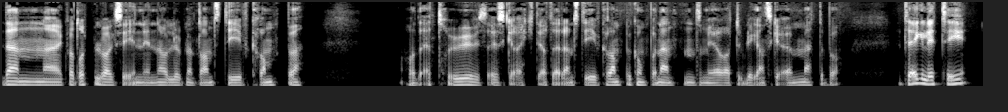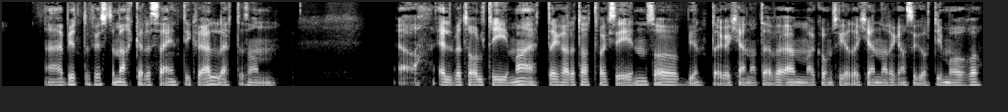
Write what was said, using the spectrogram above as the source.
den eh, kvadruppelvaksinen inneholder blant annet stiv krampe, og jeg tror, hvis jeg husker riktig, at det er den stivkrampekomponenten som gjør at du blir ganske øm etterpå. Det tar litt tid. Jeg begynte først å merke det seint i kveld, etter sånn ja, elleve-tolv timer etter jeg hadde tatt vaksinen, så begynte jeg å kjenne at jeg var øm. Jeg kom sikkert til å kjenne det ganske godt i morgen.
